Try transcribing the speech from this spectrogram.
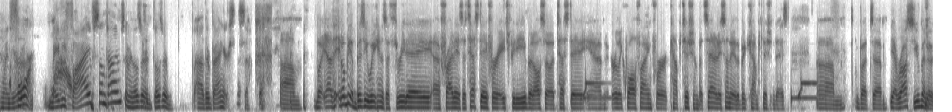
when you're Four. on. maybe Wow. five sometimes. I mean, those are those are uh, they're bangers. So, um, but yeah, it'll be a busy weekend. It's a three day. Uh, Friday is a test day for HPD, but also a test day and early qualifying for competition. But Saturday, Sunday are the big competition days. Um, but um, yeah, Ross, you've been to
